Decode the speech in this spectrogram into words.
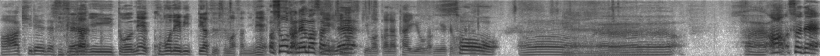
ああ綺麗ですせせらねぎとね木漏れ日ってやつですねまさにね。あそうだねまさにね。隙間から太陽が見えてますけど。そう。うんへー。はい。あそれで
